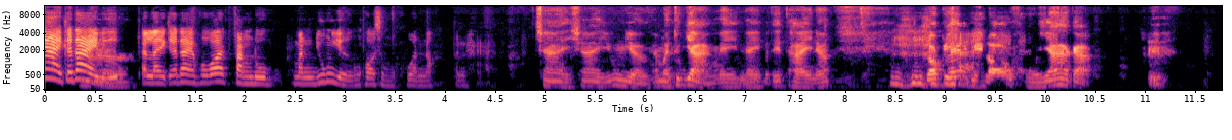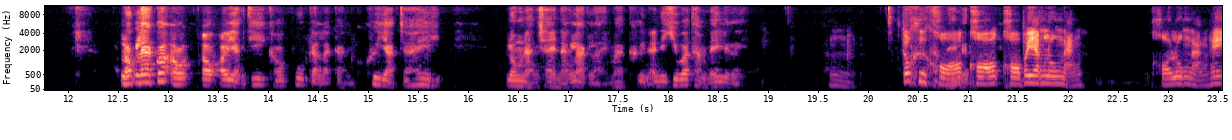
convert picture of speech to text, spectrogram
ง่าย ๆ ก็ได้หรืออะไรก็ได้ เพราะว่าฟังดูมันยุ่งเหยิงพอสมควรเนาะปัญหา ใช่ใช่ยุ่งเหยิงทำไมทุกอย่างในในประเทศไทยเนาะล็อกแรกเลยเหรอโอ้โหยากอะล็อกแรกก็เอาเอาเอาอย่างที่เขาพูดกันละกัน คืออยากจะให้ลงหนังฉายหนังหลากหลายมากขึ้น อันนี้คิดว่าทำได้เลยอืมก็คือขอขอขอไปยังโรงหนัง ขอโรงหนังให้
